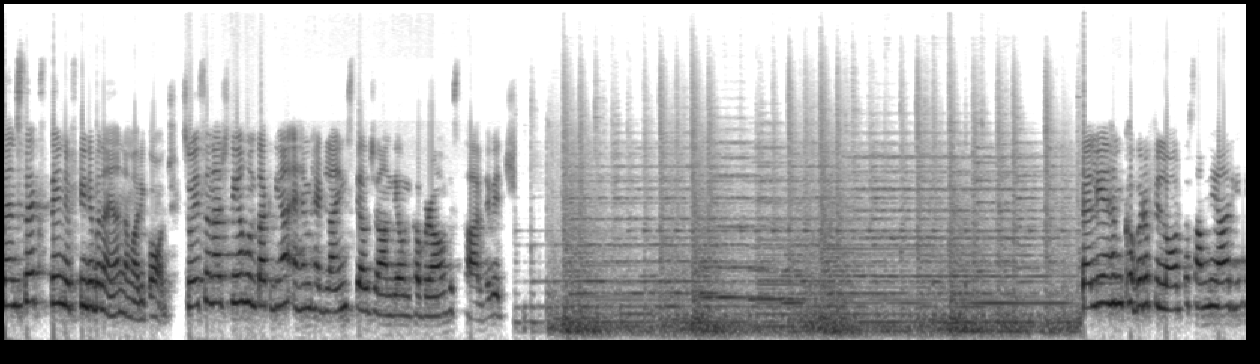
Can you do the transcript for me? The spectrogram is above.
ਸੈਂਸੈਕਸ ਤੇ ਨਿਫਟੀ ਨੇ ਬਣਾਇਆ ਨਵਾਂ ਰਿਕਾਰਡ। ਸੋ ਇਹ ਸਨ ਅੱਜ ਦੀਆਂ ਹੁਣ ਤੱਕ ਦੀਆਂ ਅਹਿਮ ਹੈਡਲਾਈਨਸ ਤੇ ਆਓ ਜਾਣਦੇ ਹਾਂ ਹੁਣ ਖਬਰਾਂ ਵਿਸਥਾਰ ਦੇ ਵਿੱਚ। ਪਹਿਲੀ ਅਹਿਮ ਖਬਰ ਫਿਲੌਰ ਤੋਂ ਸਾਹਮਣੇ ਆ ਰਹੀ ਹੈ।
